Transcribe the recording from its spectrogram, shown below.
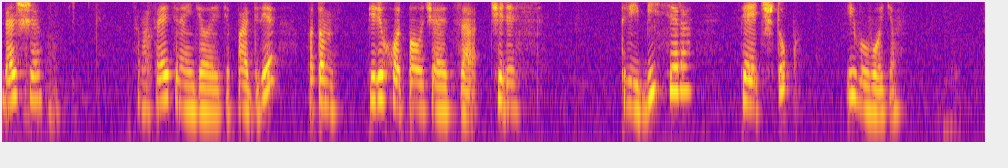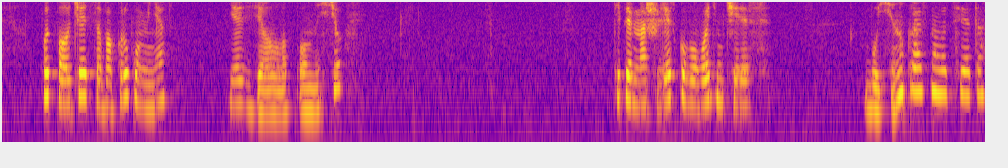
Дальше самостоятельно делаете по 2. Потом переход получается через 3 бисера, 5 штук и выводим. Вот получается вокруг у меня я сделала полностью. Теперь нашу леску выводим через бусину красного цвета.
